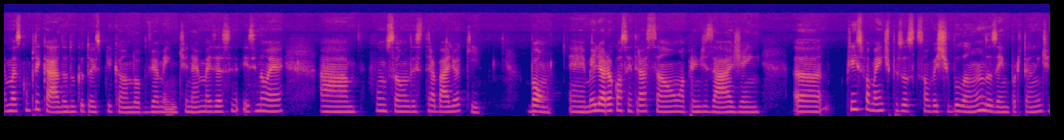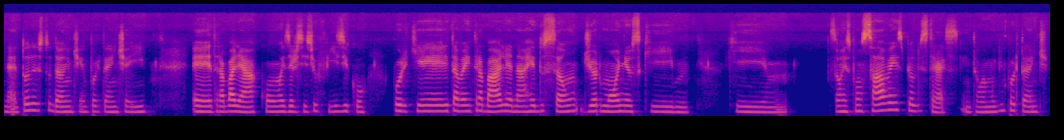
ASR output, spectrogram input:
É mais complicado do que eu tô explicando, obviamente, né? Mas esse, esse não é a função desse trabalho aqui. Bom, é, melhora a concentração, a aprendizagem, uh, principalmente pessoas que são vestibulandas, é importante, né? Todo estudante é importante aí é, trabalhar com exercício físico porque ele também trabalha na redução de hormônios que, que são responsáveis pelo estresse. Então é muito importante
